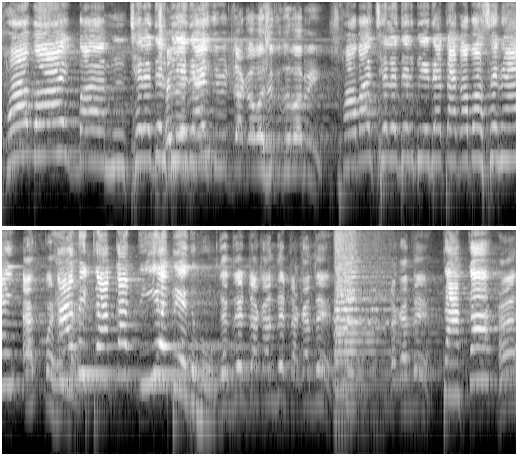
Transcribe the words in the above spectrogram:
সবাই ছেলেদের বিয়ে দেয় দিবি টাকা পয়সা কোথায় পাবি? সবাই ছেলেদের বিয়ে দেয় টাকা পয়সা নেই। আমি টাকা দিয়ে বিয়ে দেবো। দে দে টাকা দে টাকা দে টাকা দে। টাকা? হ্যাঁ।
